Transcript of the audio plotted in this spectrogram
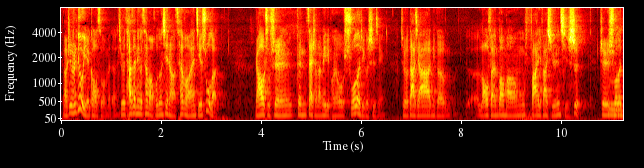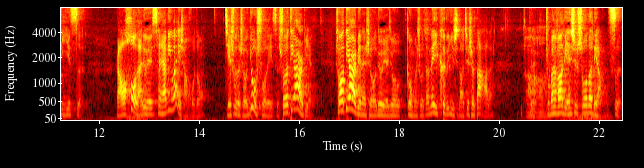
然后这个是六爷告诉我们的，就是他在那个采访活动现场采访完结束了，然后主持人跟在场的媒体朋友说了这个事情，就是大家那个呃劳烦帮忙发一发寻人启事，这是说的第一次。然后后来六爷参加另外一场活动，结束的时候又说了一次，说了第二遍。说到第二遍的时候，六爷就跟我们说，他那一刻就意识到这事儿大了。对，啊，主办方连续说了两次，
